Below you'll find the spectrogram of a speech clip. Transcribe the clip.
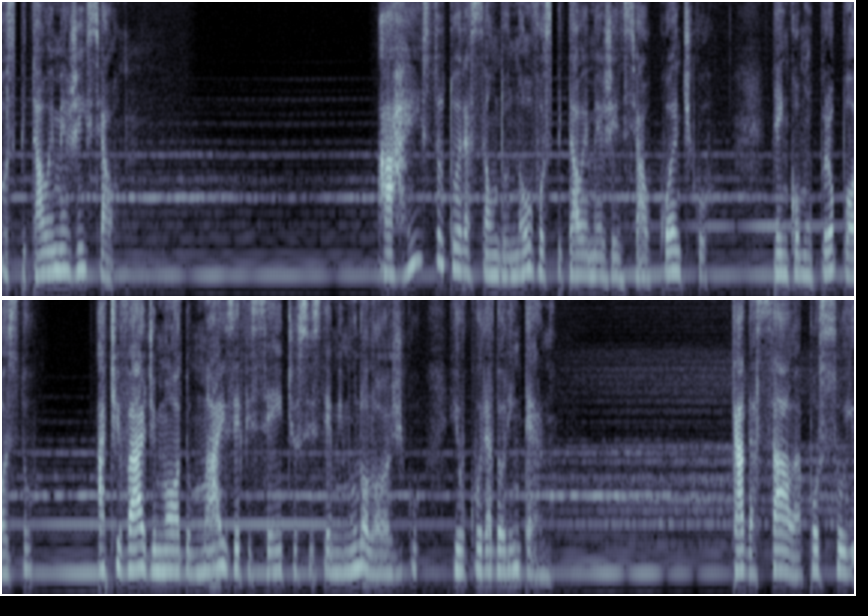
Hospital Emergencial. A reestruturação do novo Hospital Emergencial Quântico tem como propósito ativar de modo mais eficiente o sistema imunológico e o curador interno. Cada sala possui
